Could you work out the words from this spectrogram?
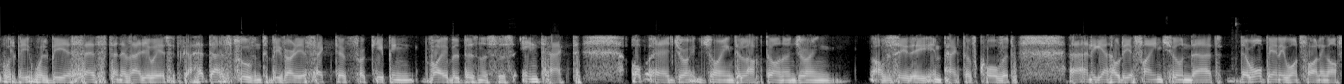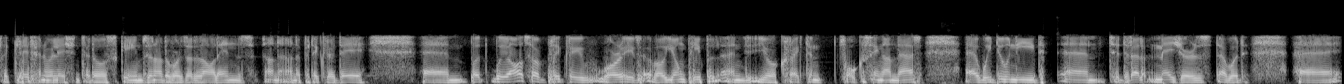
will be will be assessed and evaluated. That has proven to be very effective for keeping viable businesses intact uh, during during the lockdown and during obviously the impact of COVID, uh, and again, how do you fine tune that? There won't be anyone falling off a cliff in relation to those schemes. In other words, it all ends on, on a particular day. Um, but we also are particularly worried about young people, and you're correct in focusing on that. Uh, we do need um, to develop measures that would. Uh,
